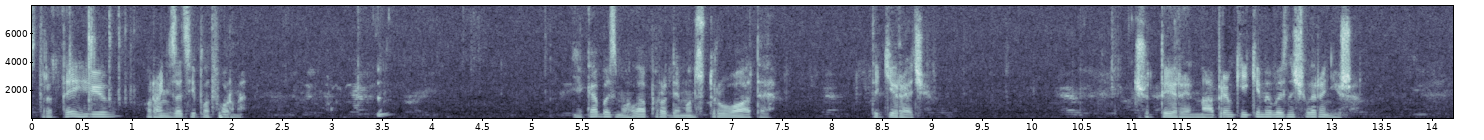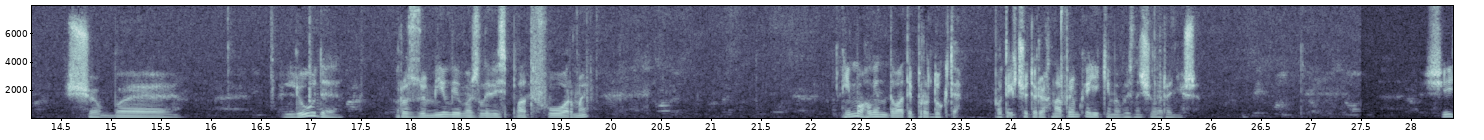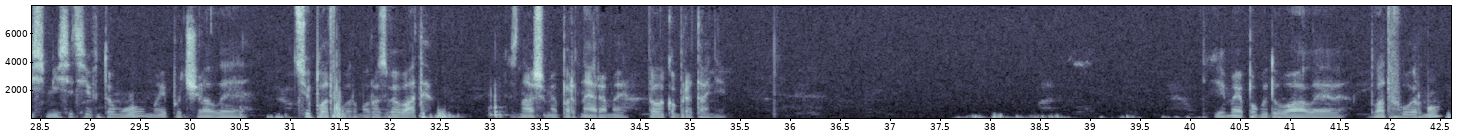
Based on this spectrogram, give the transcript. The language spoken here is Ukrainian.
Стратегію організації платформи, яка би змогла продемонструвати такі речі. Чотири напрямки, які ми визначили раніше. Щоб е, люди розуміли важливість платформи і могли надавати продукти по тих чотирьох напрямках, які ми визначили раніше. Шість місяців тому ми почали цю платформу розвивати з нашими партнерами Великобританії. І ми побудували платформу,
